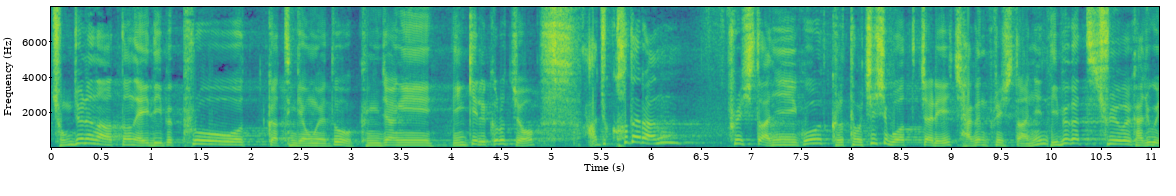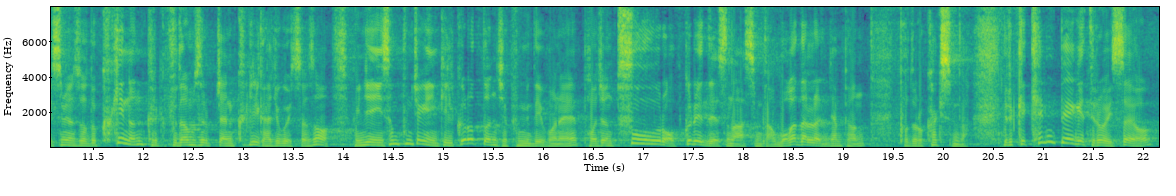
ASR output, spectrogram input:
종전에 나왔던 AD200 프로 같은 경우에도 굉장히 인기를 끌었죠. 아주 커다란 프레시도 아니고 그렇다고 75W짜리 작은 프레시도 아닌 200W 출력을 가지고 있으면서도 크기는 그렇게 부담스럽지 않은 크기를 가지고 있어서 굉장히 선풍적인 인기를 끌었던 제품인데 이번에 버전 2로 업그레이드돼서 나왔습니다. 뭐가 달랐는지 한편 보도록 하겠습니다. 이렇게 캐링백에 들어 있어요.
